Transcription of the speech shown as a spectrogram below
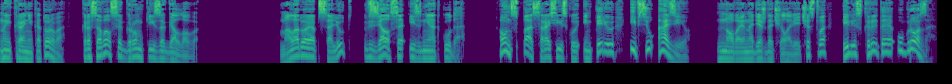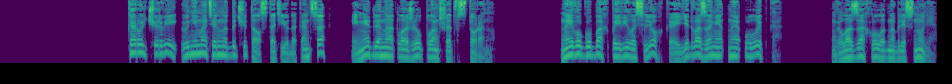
на экране которого красовался громкий заголовок. Молодой Абсолют взялся из ниоткуда. Он спас Российскую империю и всю Азию. Новая надежда человечества или скрытая угроза? Король червей внимательно дочитал статью до конца и медленно отложил планшет в сторону. На его губах появилась легкая, едва заметная улыбка. Глаза холодно блеснули.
